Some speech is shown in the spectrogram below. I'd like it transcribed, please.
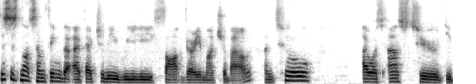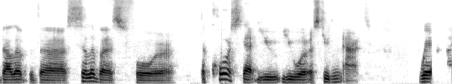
this is not something that I've actually really thought very much about until I was asked to develop the syllabus for the course that you, you were a student at, where I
